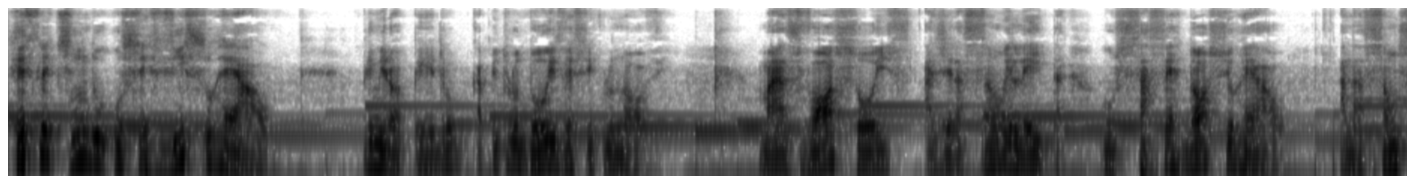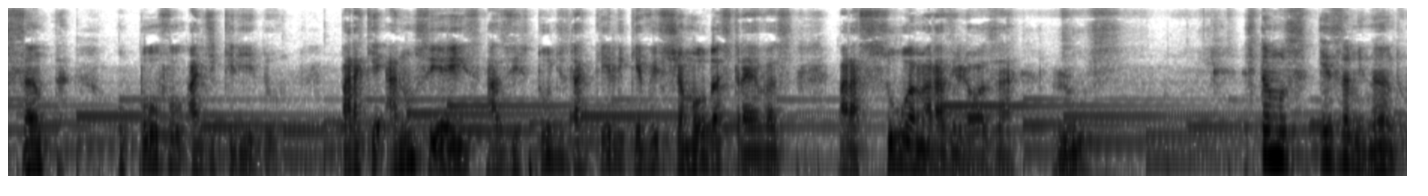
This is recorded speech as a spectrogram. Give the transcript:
Refletindo o serviço real. 1 Pedro, capítulo 2, versículo 9. Mas vós sois a geração eleita, o sacerdócio real, a nação santa, o povo adquirido, para que anuncieis as virtudes daquele que vos chamou das trevas para a sua maravilhosa luz. Estamos examinando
